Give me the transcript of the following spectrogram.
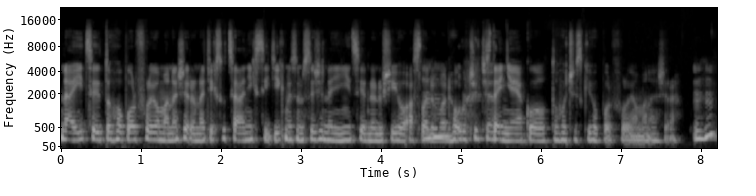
najít si toho portfolio manažera na těch sociálních sítích. Myslím si, že není nic jednoduššího a sledovat mm, ho určitě. stejně jako toho českého portfolio manažera. Mm-hmm.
